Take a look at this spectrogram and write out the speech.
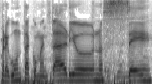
pregunta, comentario? No sé.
